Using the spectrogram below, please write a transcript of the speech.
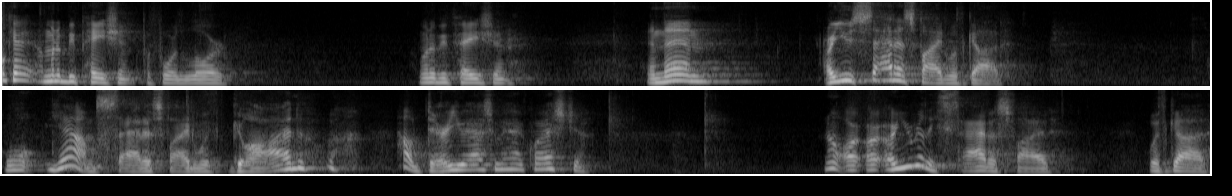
Okay, I'm going to be patient before the Lord. I'm going to be patient. And then, are you satisfied with God? Well, yeah, I'm satisfied with God. How dare you ask me that question? No, are, are you really satisfied with God?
